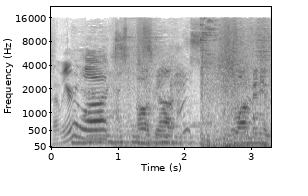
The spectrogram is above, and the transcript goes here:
Come here, An Lux. Oh slain. Lot of minions.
